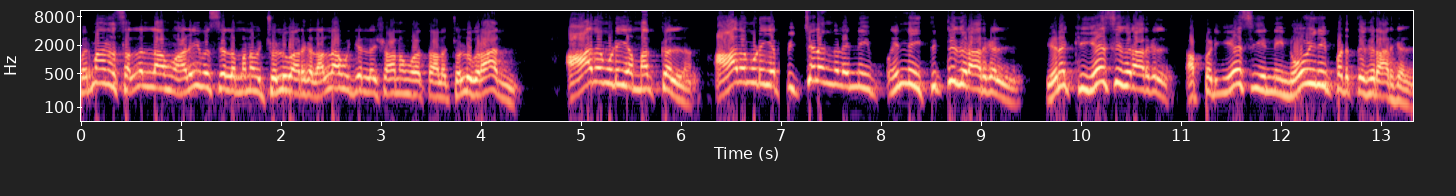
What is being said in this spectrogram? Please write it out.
பெருமான சல்லல்லாஹு அலைவ செல்ல மனவை சொல்லுவார்கள் அல்லாஹு ஜல்ல ஷானுவத்தால சொல்லுகிறான் ஆதமுடைய மக்கள் ஆதமுடைய பிச்சலங்கள் என்னை என்னை திட்டுகிறார்கள் எனக்கு ஏசுகிறார்கள் அப்படி ஏசி என்னை நோயினைப்படுத்துகிறார்கள்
